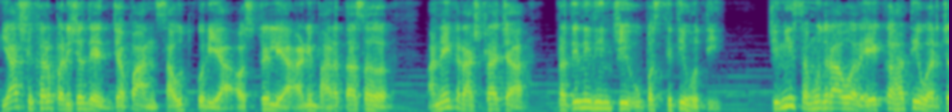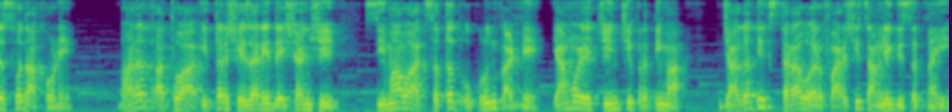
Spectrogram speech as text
या शिखर परिषदेत जपान साऊथ कोरिया ऑस्ट्रेलिया आणि भारतासह अनेक राष्ट्राच्या प्रतिनिधींची उपस्थिती होती. चिनी समुद्रावर एकहाती वर्चस्व दाखवणे भारत अथवा इतर शेजारी देशांशी सीमावाद सतत उकरून काढणे यामुळे चीनची प्रतिमा जागतिक स्तरावर फारशी चांगली दिसत नाही.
